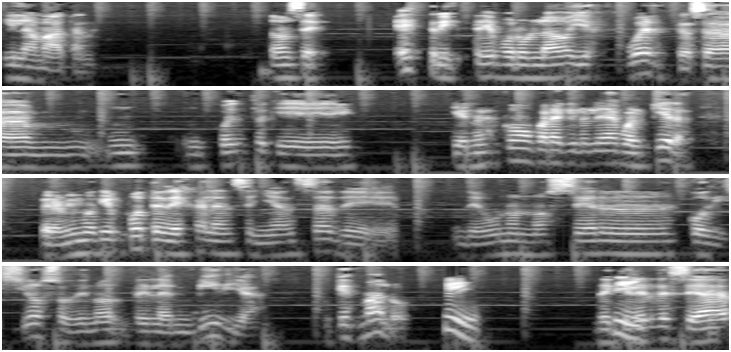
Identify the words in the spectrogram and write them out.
y la matan. Entonces, es triste por un lado y es fuerte, o sea, un, cuento que, no es como para que lo lea cualquiera, pero al mismo tiempo te deja la enseñanza de, uno no ser codicioso, de, no, de la envidia, porque es malo. Sí. De querer desear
